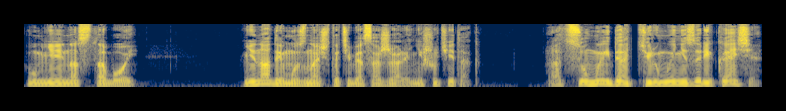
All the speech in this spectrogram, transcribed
умнее нас с тобой. Не надо ему знать, что тебя сажали, не шути так. От сумы да от тюрьмы не зарекайся.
